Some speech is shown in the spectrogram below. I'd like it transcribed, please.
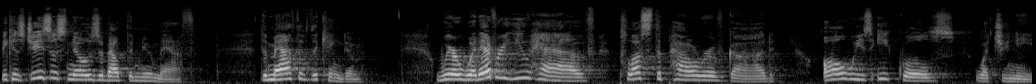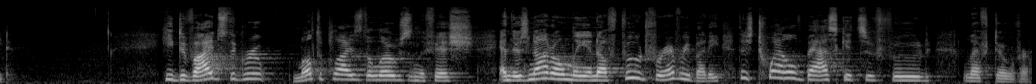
because Jesus knows about the new math, the math of the kingdom, where whatever you have plus the power of God always equals what you need. He divides the group, multiplies the loaves and the fish, and there's not only enough food for everybody, there's 12 baskets of food left over.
